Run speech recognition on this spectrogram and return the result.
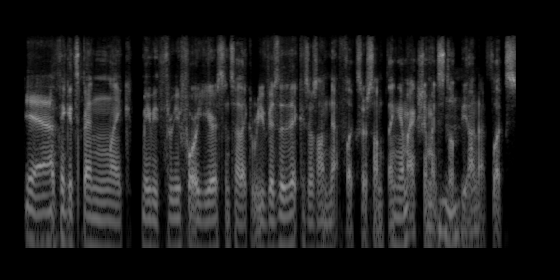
Yeah. I think it's been like maybe three or four years since I like revisited it because it was on Netflix or something. It might actually might still Mhm. be on Netflix.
